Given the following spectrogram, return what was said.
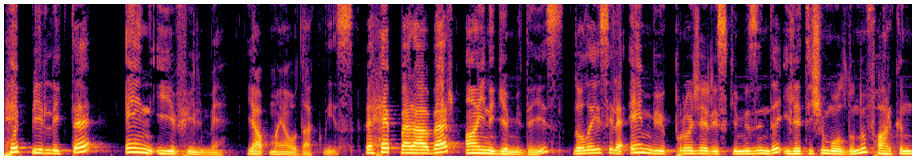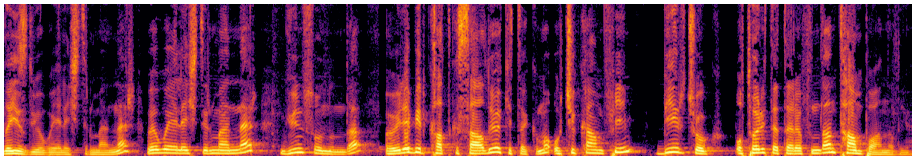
hep birlikte en iyi filmi yapmaya odaklıyız. Ve hep beraber aynı gemideyiz. Dolayısıyla en büyük proje riskimizin de iletişim olduğunu farkındayız diyor bu eleştirmenler. Ve bu eleştirmenler gün sonunda öyle bir katkı sağlıyor ki takıma o çıkan film birçok otorite tarafından tam puan alıyor.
